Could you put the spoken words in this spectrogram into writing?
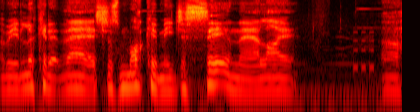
I mean, look at it there. It's just mocking me, just sitting there like... Ugh.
